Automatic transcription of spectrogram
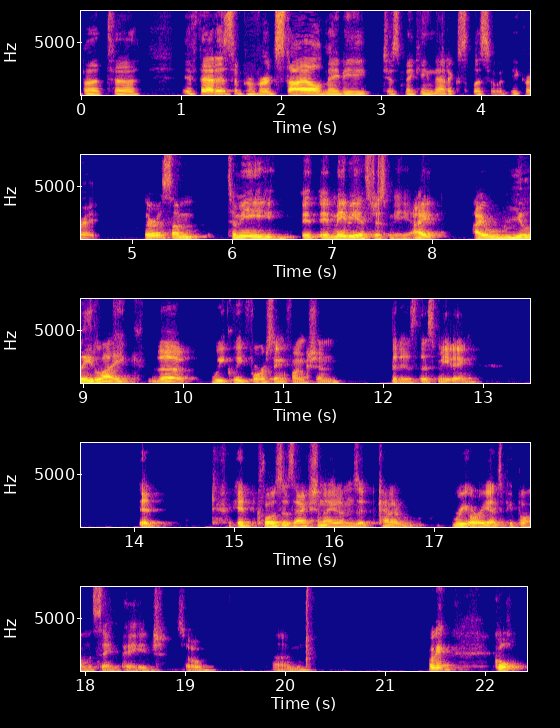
but uh, if that is the preferred style, maybe just making that explicit would be great. there is some to me it, it maybe it's just me. I i really like the weekly forcing function that is this meeting. It it closes action items. It kind of reorients people on the same page. So um, okay cool.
